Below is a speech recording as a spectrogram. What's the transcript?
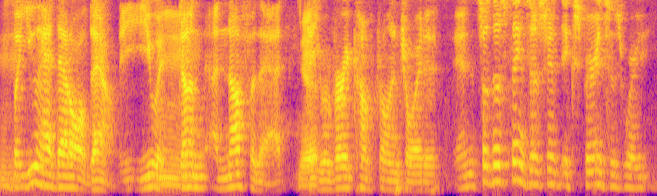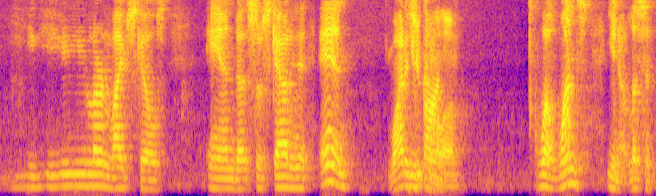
Mhm. but you had that all down. You had Mm. done enough of that Yeah. that you were very comfortable and enjoyed it. And so those things, those are experiences where you you, you learn life skills. And uh, so scouting it and Why did you you come bond. along? well, once you know, listen,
